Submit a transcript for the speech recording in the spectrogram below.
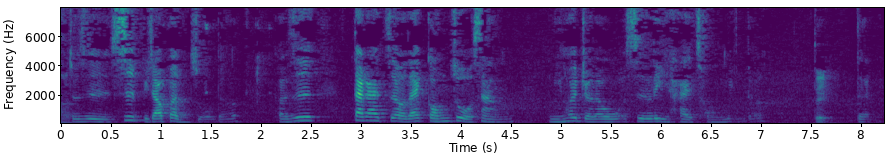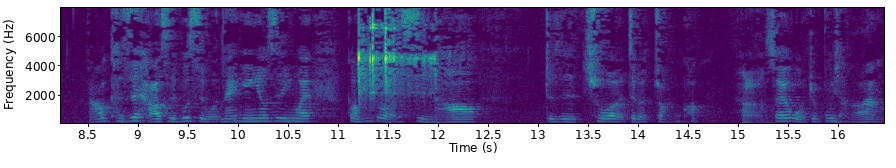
嗯、就是是比较笨拙的。可是大概只有在工作上，你会觉得我是厉害聪明的。对对，然后可是好死不死，我那天又是因为工作的事，然后就是出了这个状况，嗯、所以我就不想要让你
